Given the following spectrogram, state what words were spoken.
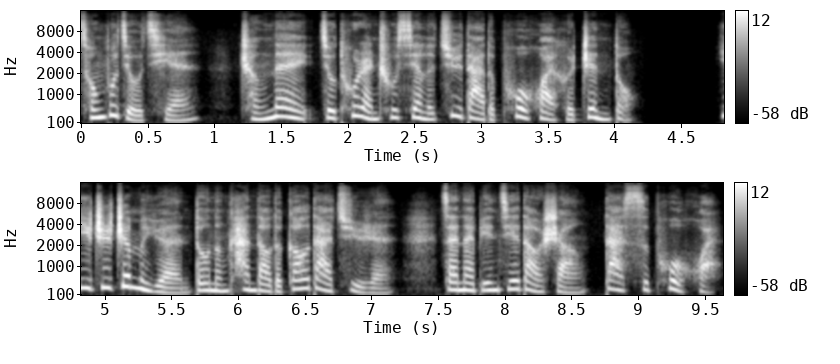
从不久前，城内就突然出现了巨大的破坏和震动。一只这么远都能看到的高大巨人，在那边街道上大肆破坏。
